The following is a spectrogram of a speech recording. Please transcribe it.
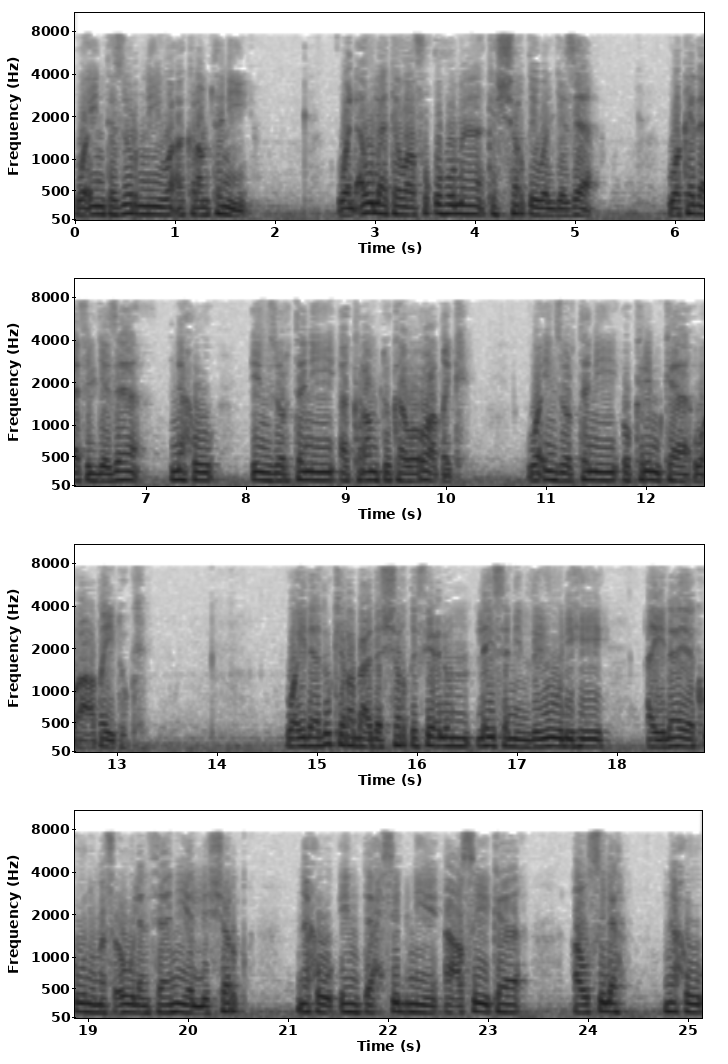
وإن تزرني وأكرمتني والأولى توافقهما كالشرط والجزاء وكذا في الجزاء نحو إن زرتني أكرمتك وأعطك وإن زرتني أكرمك وأعطيتك. وإذا ذكر بعد الشرط فعل ليس من ذيوله أي لا يكون مفعولا ثانيا للشرط نحو إن تحسبني أعصيك أو صلة نحو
